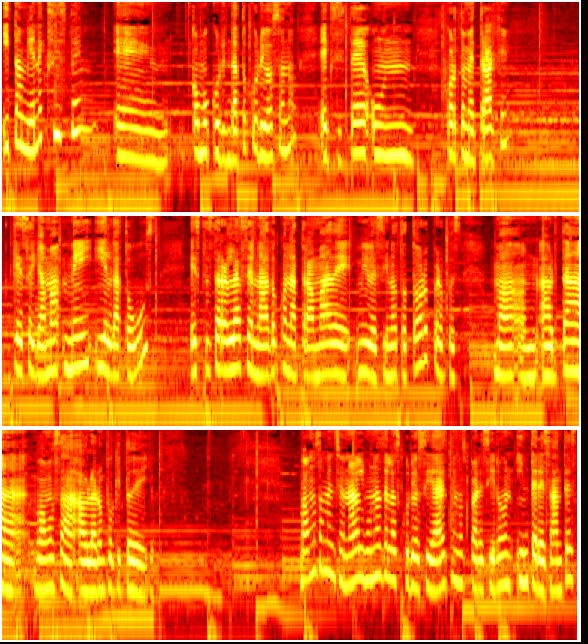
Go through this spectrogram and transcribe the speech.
Y también existe, eh, como dato curioso, ¿no? Existe un cortometraje que se llama May y el gato bus. Este está relacionado con la trama de mi vecino Totoro, pero pues ahorita vamos a hablar un poquito de ello. Vamos a mencionar algunas de las curiosidades que nos parecieron interesantes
